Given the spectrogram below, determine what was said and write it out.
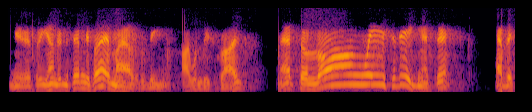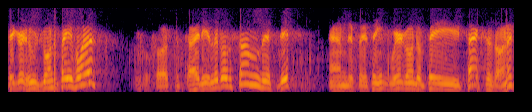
Near 375 miles it'll be. I wouldn't be surprised. That's a long ways to dig, mister. Have they figured who's going to pay for it? It'll cost a tidy little sum, this ditch. And if they think we're going to pay taxes on it,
